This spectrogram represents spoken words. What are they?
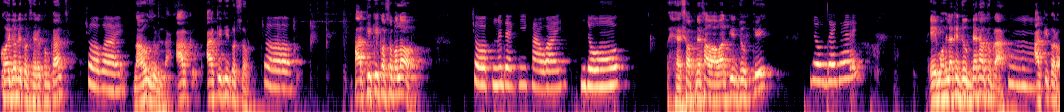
কয়জনে করছ এরকম কাজ? সবাই। নাউজুবিল্লাহ। আর আর কি কি করছ? সব আর কি কি করছ বলো? স্বপ্নে দেখি খাওয়াই। যোগ হ্যাঁ স্বপ্নে খাওয়া আর কি যুগ কি? যোগ দেখাই। এই মহিলাকে যুগ দেখাও তোমরা? হুম, আর কি করো?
